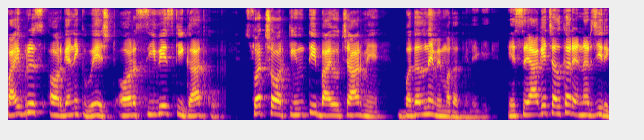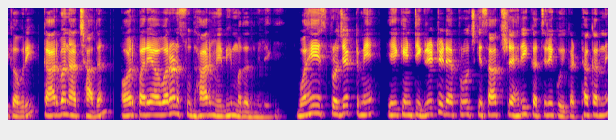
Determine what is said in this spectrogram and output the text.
फाइब्रस ऑर्गेनिक वेस्ट और सीवेज की गाद को स्वच्छ और कीमती बायोचार में बदलने में मदद मिलेगी। इससे आगे चलकर एनर्जी रिकवरी कार्बन आच्छादन और पर्यावरण सुधार में भी मदद मिलेगी। वहीं इस प्रोजेक्ट में एक इंटीग्रेटेड अप्रोच के साथ शहरी कचरे को इकट्ठा करने,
